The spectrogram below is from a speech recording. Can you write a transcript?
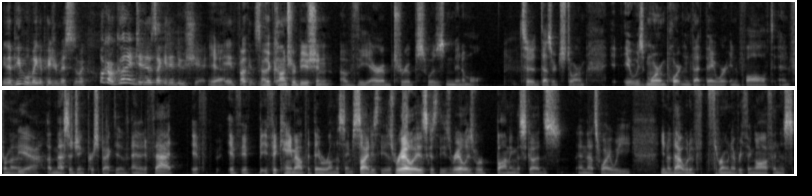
mean, the people who made the Patriot missiles, I'm like, look how good it did. It was like it didn't do shit. Yeah, it fucking the, sucked. The contribution of the Arab troops was minimal to Desert Storm. It- It was more important that they were involved and from a Yeah. a messaging perspective. And if that if if if if it came out that they were on the same side as the Israelis because the Israelis were bombing the Scuds and that's why we you know that would have thrown everything off and as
